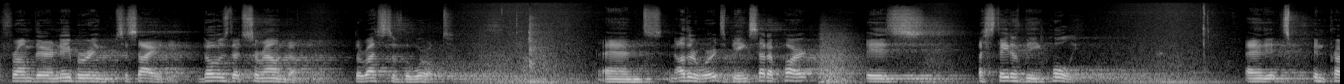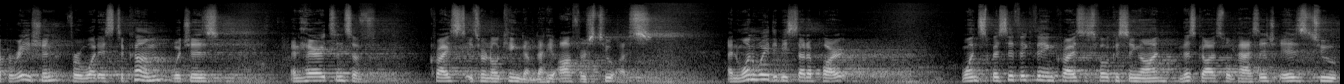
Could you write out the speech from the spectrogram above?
from their neighboring society, those that surround them, the rest of the world. And in other words, being set apart is a state of being holy. And it's in preparation for what is to come, which is inheritance of Christ's eternal kingdom that he offers to us. And one way to be set apart, one specific thing Christ is focusing on in this gospel passage is to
